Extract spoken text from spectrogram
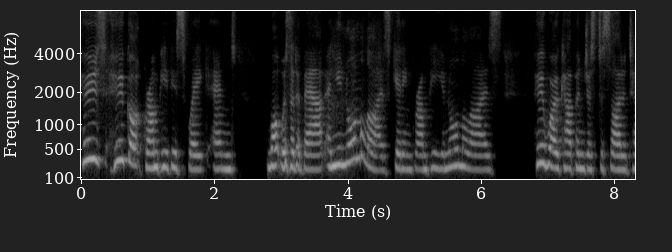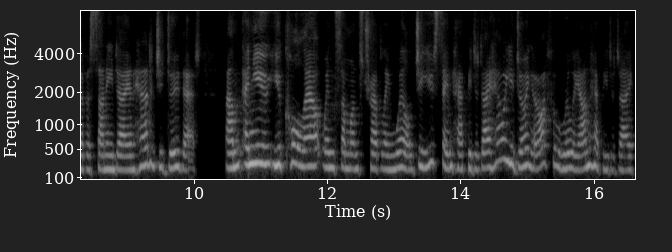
Who's who got grumpy this week and what was it about? And you normalize getting grumpy. You normalize who woke up and just decided to have a sunny day and how did you do that? Um, and you you call out when someone's traveling well. Gee you seem happy today. How are you doing it? I feel really unhappy today.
